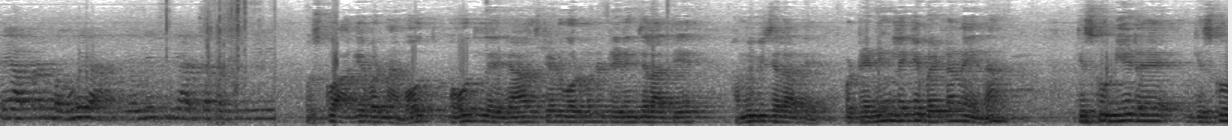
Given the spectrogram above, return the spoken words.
ते आपण बघूया. एवढीच मी आजच्यापासून मी उसको आगे बढ़ना है। बहुत बहुत ले यहाँ स्टेट गवर्नमेंट ने ट्रेनिंग चलाती है हम भी चलाते हैं। पर ट्रेनिंग लेके बैठना नहीं ना? किसको नीड है किसको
